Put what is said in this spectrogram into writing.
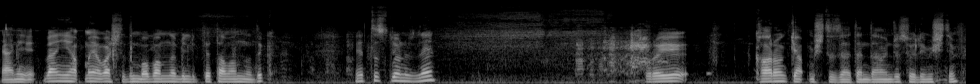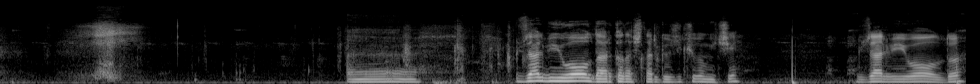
Yani ben yapmaya başladım. Babamla birlikte tamamladık. Ne tıslıyorsunuz lan? Burayı Karonk yapmıştı zaten daha önce söylemiştim. Ee, güzel bir yuva oldu arkadaşlar gözüküyor mu içi? Güzel bir yuva oldu.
